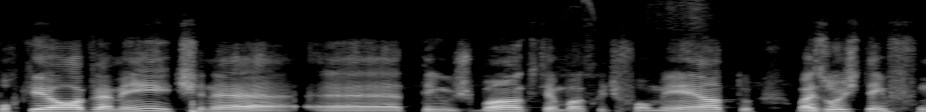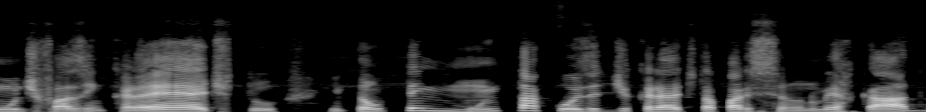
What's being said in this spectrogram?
porque, obviamente, né, é, tem os bancos, tem banco de fomento, mas hoje tem fundos que fazem crédito, então tem muita coisa de crédito aparecendo no mercado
